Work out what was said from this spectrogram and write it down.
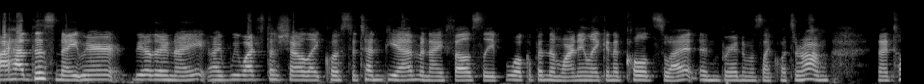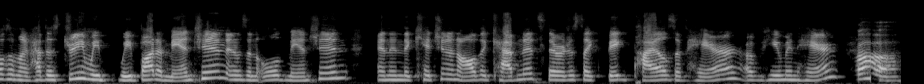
I had this nightmare the other night. I we watched the show like close to 10 p.m. and I fell asleep, woke up in the morning like in a cold sweat, and Brandon was like, "What's wrong?" And I told him like, I had this dream. We we bought a mansion and it was an old mansion, and in the kitchen and all the cabinets there were just like big piles of hair of human hair. oh.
